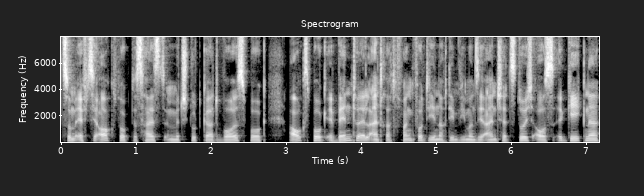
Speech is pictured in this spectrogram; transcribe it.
zum FC Augsburg, das heißt mit Stuttgart, Wolfsburg, Augsburg, eventuell Eintracht Frankfurt, je nachdem, wie man sie einschätzt, durchaus Gegner,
